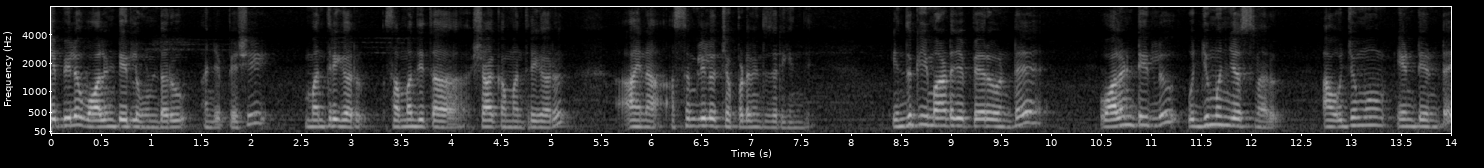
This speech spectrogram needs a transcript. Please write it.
ఏపీలో వాలంటీర్లు ఉండరు అని చెప్పేసి మంత్రి గారు సంబంధిత శాఖ మంత్రి గారు ఆయన అసెంబ్లీలో చెప్పడం అయితే జరిగింది. ఎందుకు ఈ మాట చెప్పారు అంటే వాలంటీర్లు ఉద్యమం చేస్తున్నారు. ఆ ఉద్యమం ఏంటి అంటే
